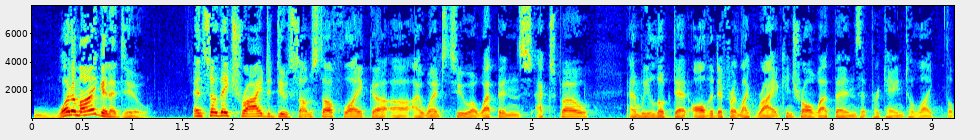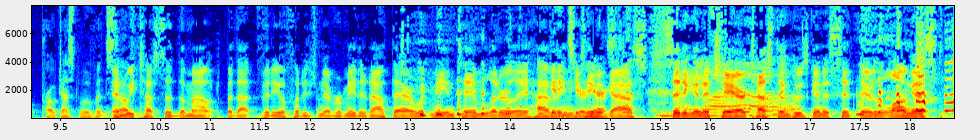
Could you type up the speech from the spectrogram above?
What am I gonna do? And so they tried to do some stuff like, uh, uh, I went to a weapons expo and we looked at all the different like riot control weapons that pertain to like the protest movement and And we tested them out, but that video footage never made it out there with me and Tim literally having tear tear, gas, sitting in a chair, testing who's going to sit there the longest.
